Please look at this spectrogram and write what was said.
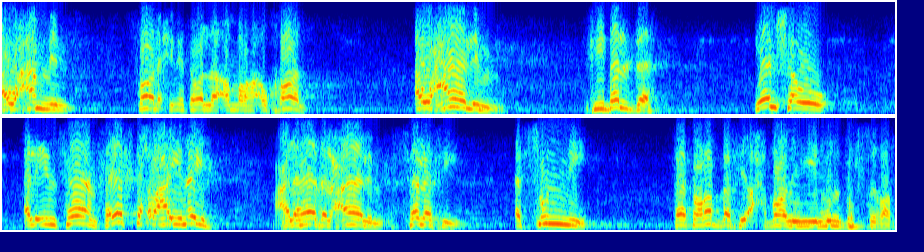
أو عم صالح يتولى أمرها أو خال أو عالم في بلدة ينشأ الإنسان فيفتح عينيه على هذا العالم السلفي السني فيتربى في أحضانه منذ الصغر.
